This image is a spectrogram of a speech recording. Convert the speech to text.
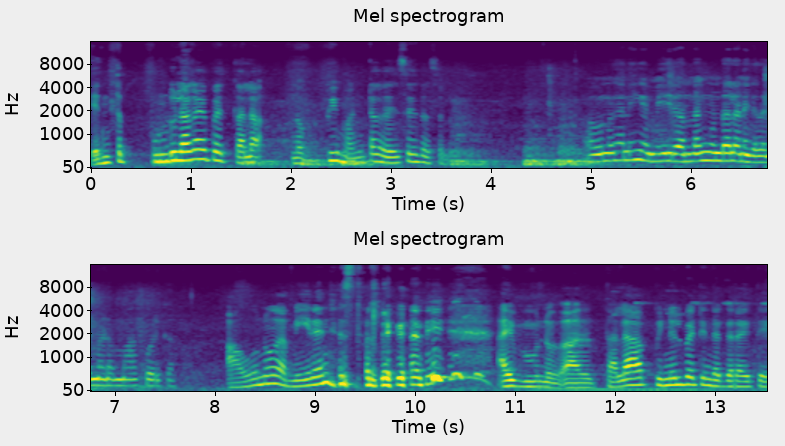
ఎంత పుండులాగా అయిపోయేది తల. నొప్పి మంట వేసేది అసలు. అవును కానీ ఇక మీరు అందంగా ఉండాలనే కదా మేడం మా కోరిక. అవును మీరేం చేస్తారులే కానీ అవి తల పిన్నులు పెట్టిన దగ్గర అయితే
